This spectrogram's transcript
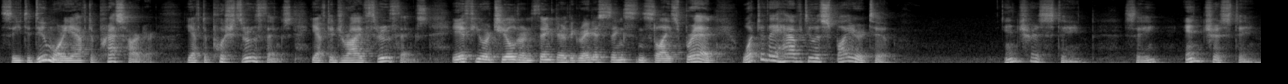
See, to do more, you have to press harder. You have to push through things. You have to drive through things. If your children think they're the greatest things since sliced bread, what do they have to aspire to? Interesting. See? Interesting.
